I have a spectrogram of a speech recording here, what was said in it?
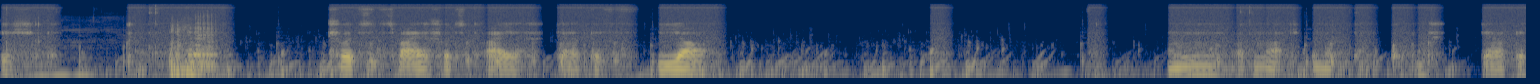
Ich. Schutz 2, Schutz 3, Stärke 4. Hm, warte mal, ich bin noch gucken. Stärke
